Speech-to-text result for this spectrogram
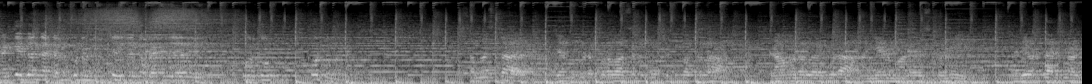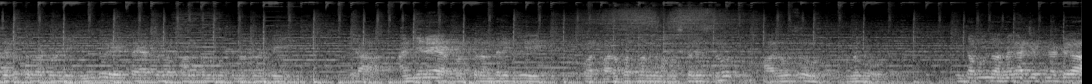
సంకేతంగా చదువుకుంటూ నిలిచే విధంగా ప్రయత్నించాలని కోరుతూ కోరుతున్నాను. సమస్త జమ్మిగూడ పురవాసులకు చుట్టుపక్కల గ్రామాలలో కూడా అన్యాయం మానేసుకొని పదిహేడు తారీఖు నాడు జరుగుతున్నటువంటి హిందూ ఏకయాత్రలో పాల్గొనబోతున్నటువంటి అంజనేయ భక్తులందరికీ వారి పరపత్నాలకు నమస్కరిస్తూ ఆ రోజు మనకు ఇంతకుముందు అన్నగారు చెప్పినట్టుగా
